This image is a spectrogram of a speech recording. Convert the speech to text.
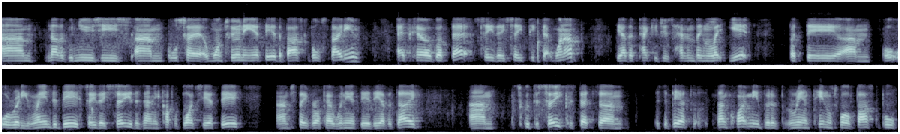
Um, another good news is um, also at Wantirna out there, the basketball stadium. ADCO got that. CDC picked that one up. The other packages haven't been let yet, but they're um, already landed there. CDC, there's only a couple of blokes out there. Um, Steve Rocco went out there the other day. Um, it's good to see because that's um, there's about, don't quote me, but around 10 or 12 basketball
